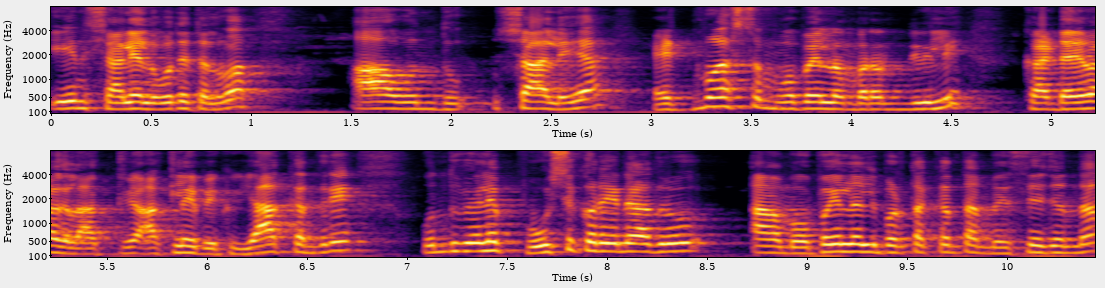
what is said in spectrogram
ಏನು ಶಾಲೆಯಲ್ಲಿ ಓದೈತಲ್ವ ಒಂದು ಶಾಲೆಯ ಹೆಡ್ ಮಾಸ್ಟರ್ ಮೊಬೈಲ್ ನಂಬರನ್ನು ಇಲ್ಲಿ ಕಡ್ಡಾಯವಾಗಿ ಹಾಕ್ ಹಾಕಲೇಬೇಕು. ಯಾಕಂದರೆ ಒಂದು ವೇಳೆ ಪೋಷಕರು ಏನಾದರೂ ಆ ಮೊಬೈಲಲ್ಲಿ ಬರ್ತಕ್ಕಂಥ ಮೆಸೇಜನ್ನು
